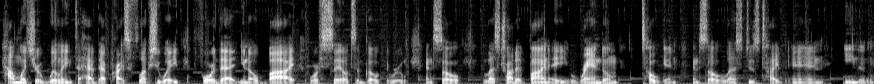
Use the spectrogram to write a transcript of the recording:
how much you're willing to have that price fluctuate for that, you know, buy or sell to go through. And so let's try to find a random token. And so let's just type in Inu.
